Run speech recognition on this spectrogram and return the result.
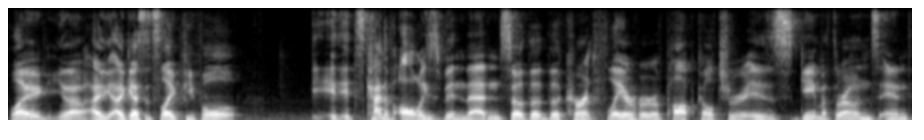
like you know i, I guess it's like people it, it's kind of always been that and so the the current flavor of pop culture is game of thrones and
